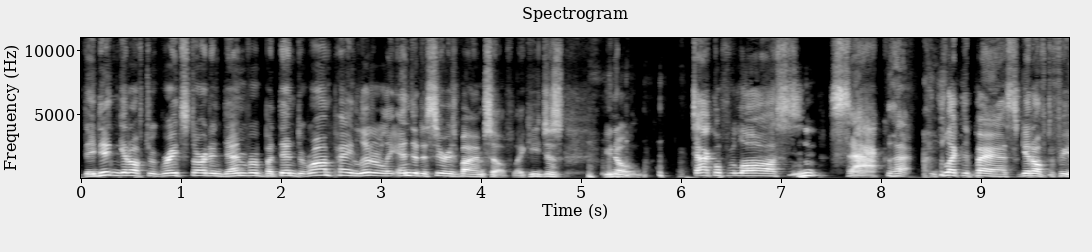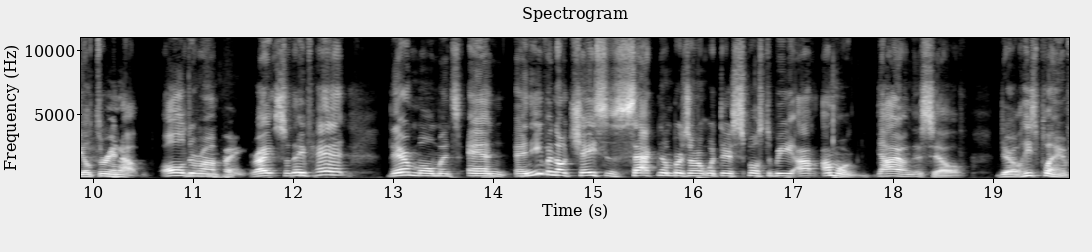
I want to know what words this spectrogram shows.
They didn't get off to a great start in Denver, but then Daron Payne literally ended the series by himself. Like he just, you know, tackle for loss, sack, deflected pass, get off the field, three and out. All Daron mm-hmm. Payne, right? So they've had their moments, and and even though Chase's sack numbers aren't what they're supposed to be, I'm, I'm gonna die on this hill, Daryl. He's playing,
